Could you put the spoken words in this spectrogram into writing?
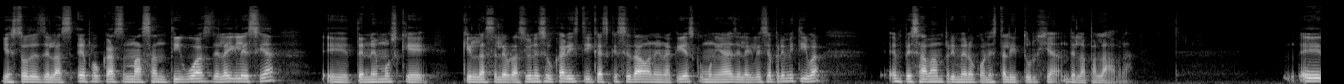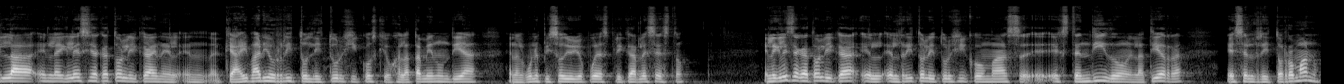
y esto desde las épocas más antiguas de la Iglesia, eh, tenemos que, que las celebraciones eucarísticas que se daban en aquellas comunidades de la Iglesia primitiva, empezaban primero con esta liturgia de la palabra. Eh, en la Iglesia Católica, en el, que hay varios ritos litúrgicos, que ojalá también un día en algún episodio yo pueda explicarles esto, en la Iglesia Católica el, el rito litúrgico más eh, extendido en la tierra es el rito romano,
